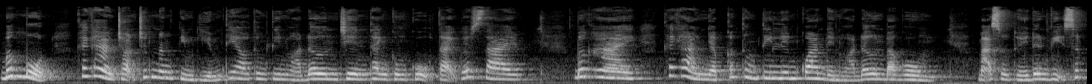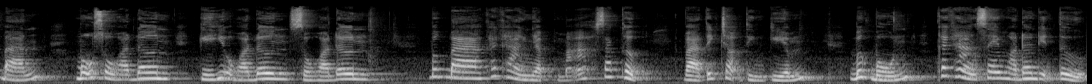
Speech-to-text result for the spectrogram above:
Bước 1. Khách hàng chọn chức năng tìm kiếm theo thông tin hóa đơn trên thanh công cụ tại website. Bước 2. Khách hàng nhập các thông tin liên quan đến hóa đơn bao gồm mã số thuế đơn vị xuất bán, mẫu số hóa đơn, ký hiệu hóa đơn, số hóa đơn. Bước 3. Khách hàng nhập mã xác thực và tích chọn tìm kiếm. Bước 4. Khách hàng xem hóa đơn điện tử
